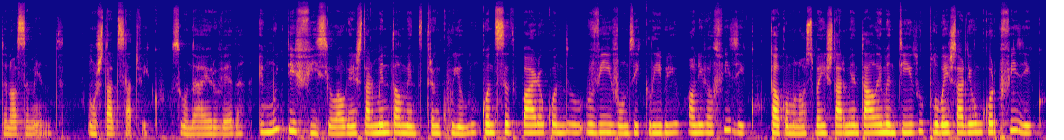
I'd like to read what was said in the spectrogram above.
da nossa mente. Um estado sátvico, segundo a Ayurveda. É muito difícil alguém estar mentalmente tranquilo quando se depara ou quando vive um desequilíbrio ao nível físico tal como o nosso bem-estar mental é mantido pelo bem-estar de um corpo físico.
